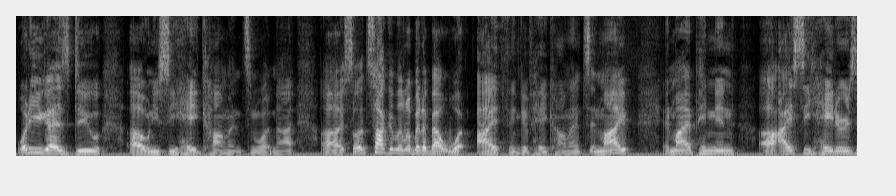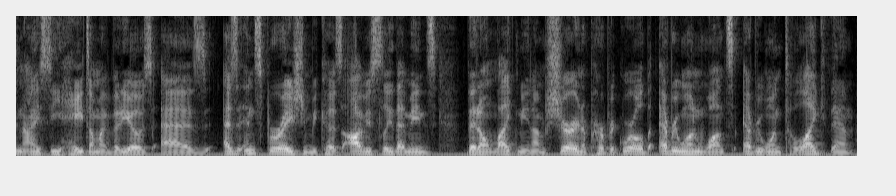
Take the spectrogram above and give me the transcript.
What do you guys do uh, when you see hate comments and whatnot? Uh, so let's talk a little bit about what I think of hate comments. In my in my opinion, uh, I see haters and I see hate on my videos as as inspiration because obviously that means they don't like me, and I'm sure in a perfect world everyone wants everyone to like them.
